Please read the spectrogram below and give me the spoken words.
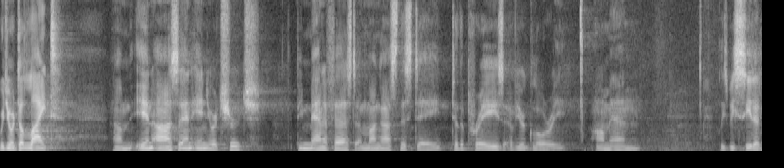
Would your delight um, in us and in your church be manifest among us this day to the praise of your glory? Amen. Please be seated.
